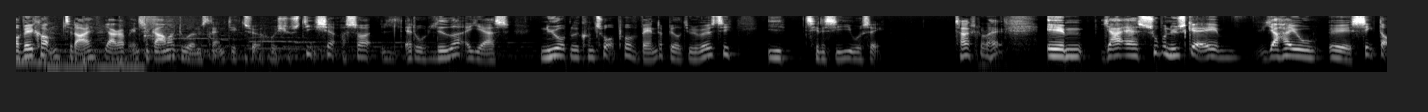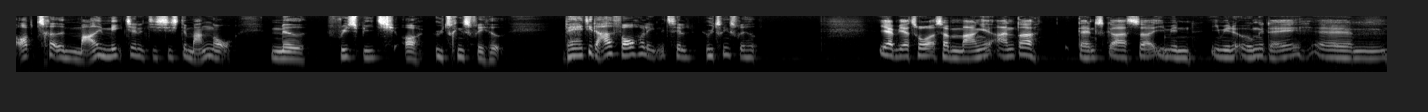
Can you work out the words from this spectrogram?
Og velkommen til dig, Jakob Entagama. Du er administrerende direktør hos Justitia, og så er du leder af jeres nyåbnede kontor på Vanderbilt University i Tennessee i USA. Tak skal du have. Øhm, jeg er super nysgerrig. Jeg har jo øh, set dig optræde meget i medierne de sidste mange år med free speech og ytringsfrihed. Hvad er dit eget forhold egentlig til ytringsfrihed? Jamen, jeg tror, som mange andre danskere, så i, min, i mine unge dage, øh,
